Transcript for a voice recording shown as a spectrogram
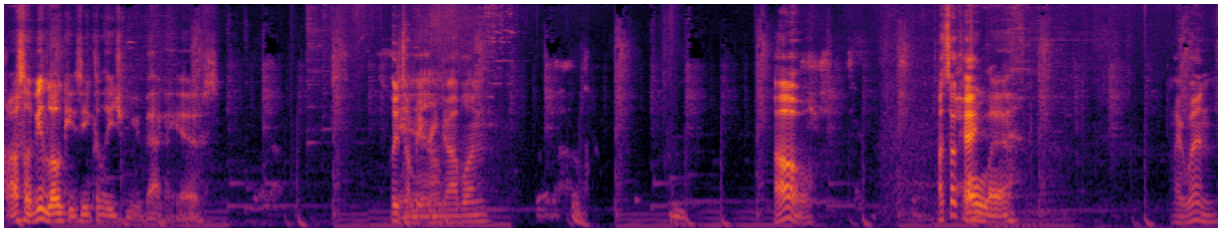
Also, if he Loki's, he can Legion you back, I guess. Please don't be. Green Goblin. Oh, that's okay. Hola. I win.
